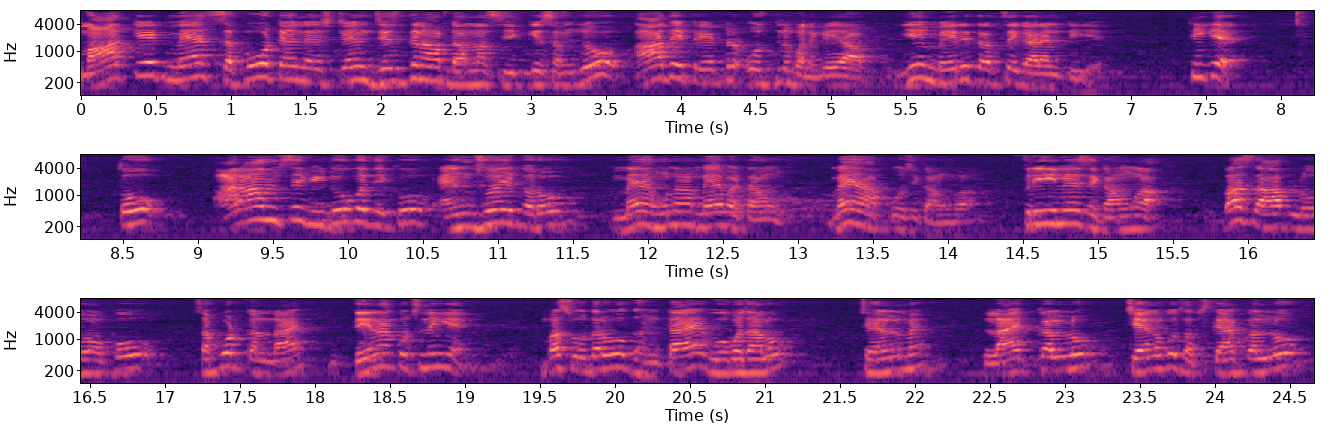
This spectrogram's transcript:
मार्केट में सपोर्ट एंड रेजिस्टेंस जिस दिन आप डालना सीख के समझो, आधे ट्रेडर उस दिन बन गए आप। ये मेरी तरफ़ से गारंटी है। ठीक है? तो आराम से वीडियो को देखो एंजॉय करो। मैं हूँ ना, मैं बताऊँ मैं आपको सिखाऊँगा। फ्री में सिखाऊँगा। बस आप लोगों को सपोर्ट करना है। देना कुछ नहीं है। बस उधर वो घंटा है, वो बजा लो चैनल में। लाइक कर लो चैनल को सब्सक्राइब कर लो।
